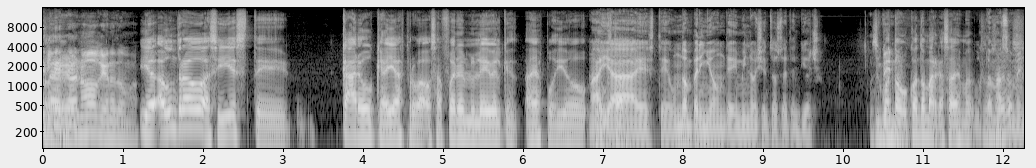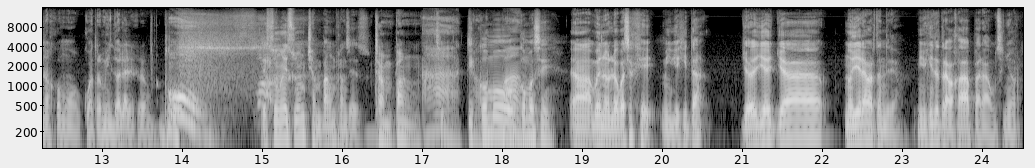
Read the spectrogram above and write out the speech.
Claro, yo no, que yo no tomo. Y a, un trago así, este, caro que hayas probado, o sea, fuera el Blue Label que hayas podido Ah, ya, este, un Don Periñón de 1978. ¿Cuánto. ¿Cuánto marca, sabes? Más, Puta, más o menos como 4 mil dólares, creo. Es un, es un champán francés. Champán. Ah, ¿Y cómo, cómo así? Ah, bueno, lo que pasa es que mi viejita, yo ya, ya, no, yo era bartender. Mi viejita trabajaba para un señor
